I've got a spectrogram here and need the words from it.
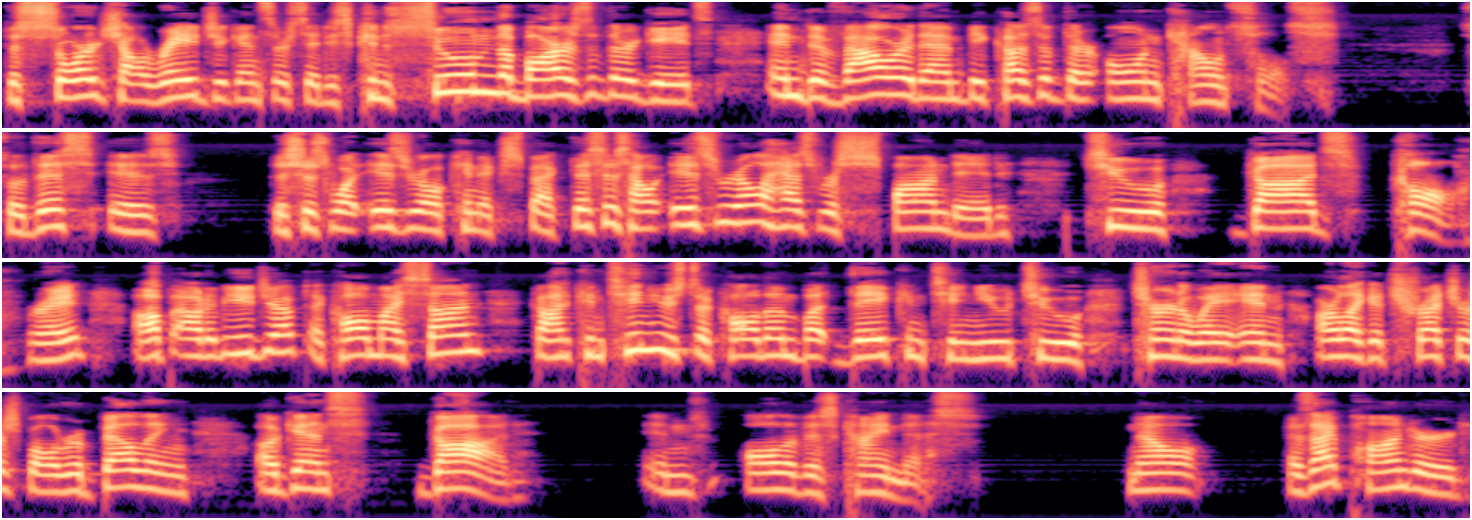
the sword shall rage against their cities, consume the bars of their gates, and devour them because of their own counsels. So this is, this is what Israel can expect. This is how Israel has responded to God's call, right? Up out of Egypt, I call my son. God continues to call them, but they continue to turn away and are like a treacherous bow, rebelling against God in all of his kindness. Now, as I pondered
